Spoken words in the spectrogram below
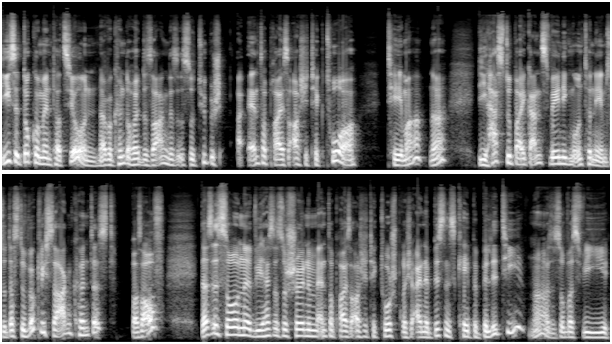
diese Dokumentation, na, wir könnten heute sagen, das ist so typisch Enterprise-Architektur, Thema, ne, die hast du bei ganz wenigen Unternehmen, sodass du wirklich sagen könntest, pass auf, das ist so eine, wie heißt das so schön im Enterprise-Architektursprich, eine Business Capability, ne, also sowas wie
